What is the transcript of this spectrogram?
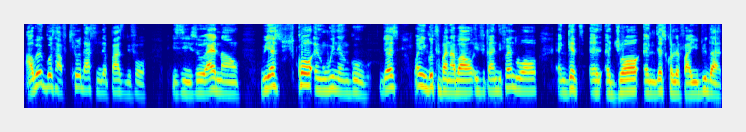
away goals have killed us in the past before. You see, so right now we just score and win and go. Just when you go to Bernabeu, if you can defend well and get a, a draw and just qualify, you do that.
